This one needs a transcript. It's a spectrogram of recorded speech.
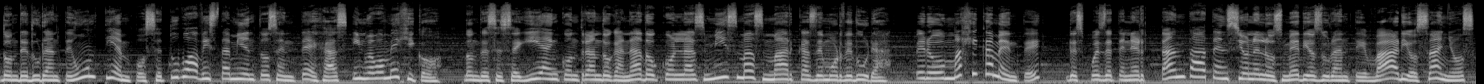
donde durante un tiempo se tuvo avistamientos en Texas y Nuevo México, donde se seguía encontrando ganado con las mismas marcas de mordedura. Pero mágicamente, después de tener tanta atención en los medios durante varios años,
